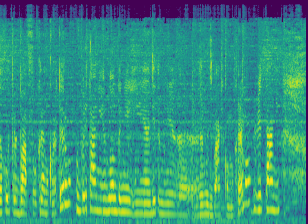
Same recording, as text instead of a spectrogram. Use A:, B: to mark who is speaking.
A: Захур придбав окрему квартиру в Британії, в Лондоні, і діти мої е, живуть з батьком окремо від Тані.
